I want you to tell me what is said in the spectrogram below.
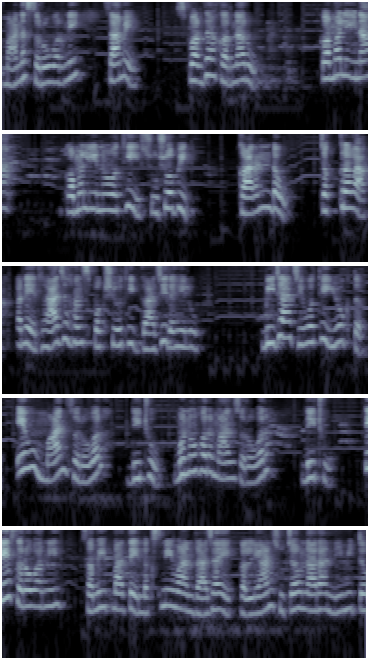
માનસ સરોવરની સામે સ્પર્ધા કરનારું કમલીના કમલીનોથી સુશોભિત કારંડવ ચક્રવાક અને રાજહંસ પક્ષીઓથી ગાજી રહેલું. બીજા જીવોથી યુક્ત એવું માન સરોવર દીઠું, મનોહર માન સરોવર દીઠું. તે સરોવરની સમીપમાં તે લક્ષ્મીવાન રાજાએ કલ્યાણ સૂચવનારા નિમિત્તો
